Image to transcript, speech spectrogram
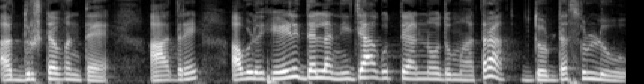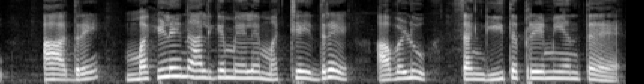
ಅದೃಷ್ಟವಂತೆ. ಆದ್ರೆ ಅವಳು ಹೇಳಿದ್ದೆಲ್ಲ ನಿಜ ಆಗುತ್ತೆ ಅನ್ನೋದು ಮಾತ್ರ ದೊಡ್ಡ ಸುಳ್ಳು. ಆದ್ರೆ ಮಹಿಳೆ ನಾಲಿಗೆ ಮೇಲೆ ಮಚ್ಚೆ ಇದ್ರೆ ಅವಳು ಸಂಗೀತ ಪ್ರೇಮಿಯಂತೆ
